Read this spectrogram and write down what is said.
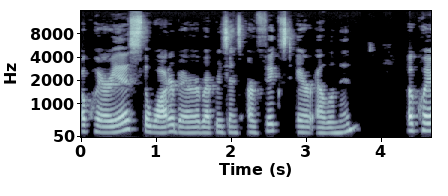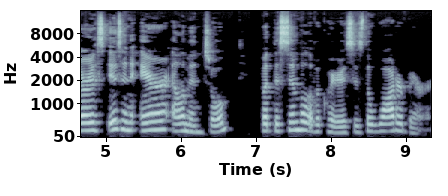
Aquarius, the water bearer, represents our fixed air element. Aquarius is an air elemental, but the symbol of Aquarius is the water bearer.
